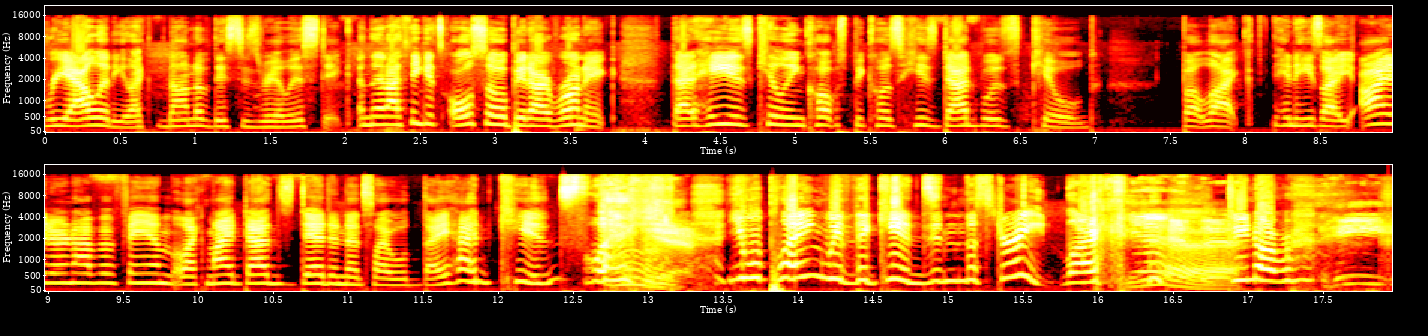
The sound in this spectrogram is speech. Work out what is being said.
reality, like none of this is realistic. And then I think it's also a bit ironic that he is killing cops because his dad was killed. But like, and he's like, I don't have a fam. Like my dad's dead, and it's like, well, they had kids. Like, Yeah. you were playing with the kids in the street. Like, Yeah. do you not re- He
